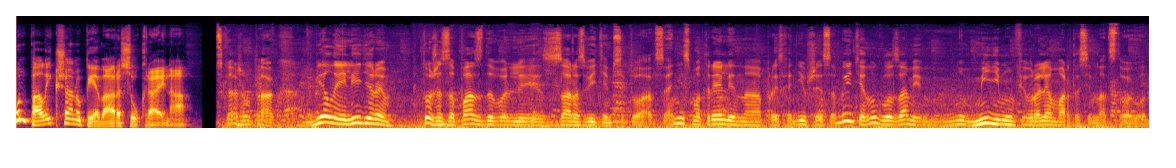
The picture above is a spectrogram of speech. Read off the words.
un palikšanu pie varas Ukrainā. Скажем так, белые лидеры тоже запаздывали за развитием ситуации. Они смотрели на происходившие события ну, глазами ну, минимум февраля-марта 2017 года.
